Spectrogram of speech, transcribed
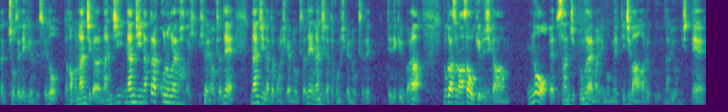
あ、調整できるんですけどだからもう何時から何時何時になったらこのぐらいの光の大きさで何時になったらこの光の大きさで何時になったらこの光の大きさでってできるから僕はその朝起きる時間の、えっと、30分ぐらい前にもうめっちゃ一番明るくなるようにして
